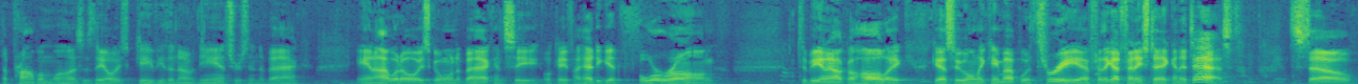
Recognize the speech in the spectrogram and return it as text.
The problem was is they always gave you the the answers in the back, and I would always go in the back and see, okay, if I had to get four wrong to be an alcoholic, guess who only came up with three after they got finished taking a test? So,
